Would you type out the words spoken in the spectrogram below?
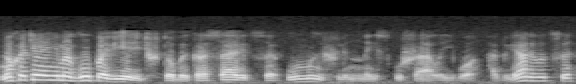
Но хотя я не могу поверить, чтобы красавица умышленно искушала его оглядываться,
